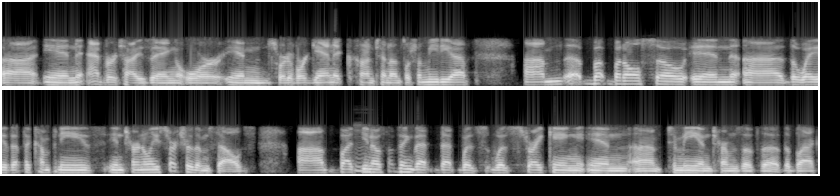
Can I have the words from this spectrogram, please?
uh, in advertising or in sort of organic content on social media. Um, but but also in uh, the way that the companies internally structure themselves. Uh, but mm. you know something that that was was striking in um, to me in terms of the the black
